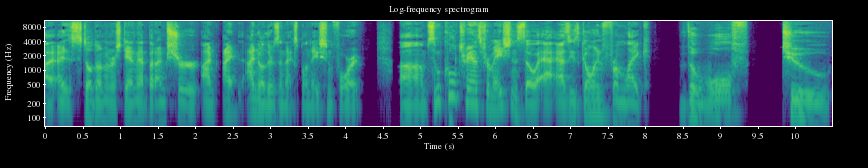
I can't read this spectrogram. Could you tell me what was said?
I, I still don't understand that, but I'm sure I'm I I know there's an explanation for it. Um, some cool transformations though, as he's going from like the wolf to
